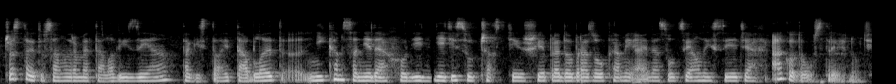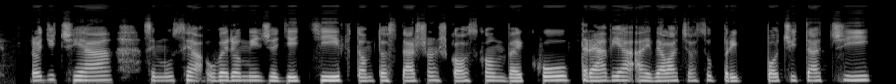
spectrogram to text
Často je tu samozrejme televízia, takisto aj tablet. Nikam sa nedá chodiť, deti sú častejšie pred obrazovkami aj na sociálnych sieťach. Ako to ustriehnúť? Rodičia si musia uvedomiť, že deti v tomto staršom školskom veku trávia aj veľa času pri počítači,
